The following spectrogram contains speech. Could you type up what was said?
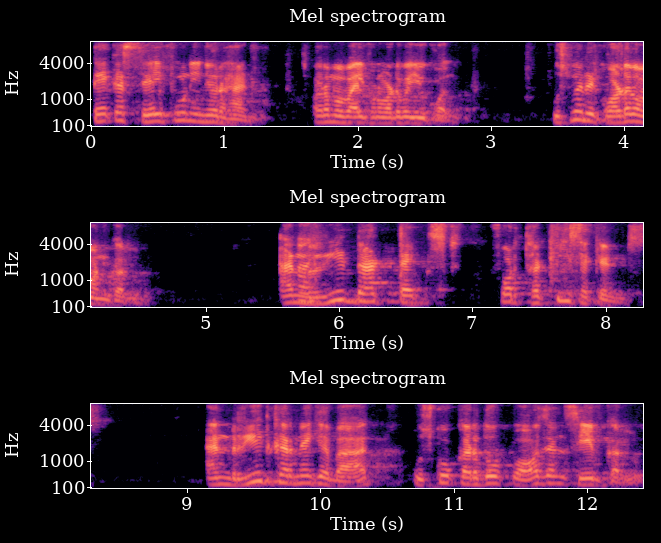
take a cell phone in your hand और mobile phone what you call उसमें रिकॉर्डर ऑन कर लो। And read that text for thirty seconds and read करने के बाद उसको कर दो पॉज एंड सेव कर लो।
